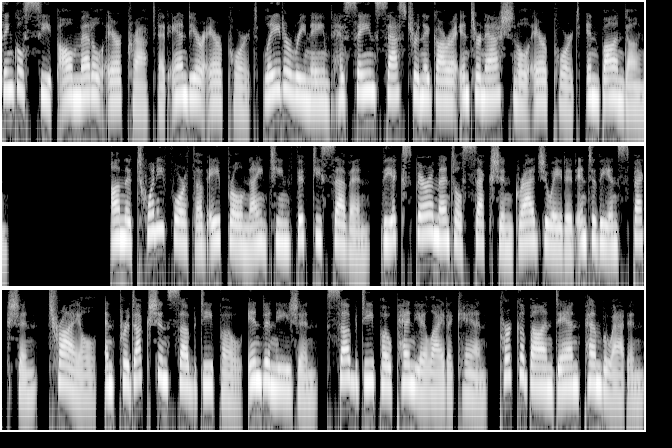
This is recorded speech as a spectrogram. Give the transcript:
single-seat all-metal aircraft at Andir Airport later renamed Hussein Sastranegara International Airport in Bandung. On 24 April 1957, the experimental section graduated into the inspection, trial, and production sub-depot Indonesian, sub-depot Penyelidikan, Percobaan dan Pembuatan,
